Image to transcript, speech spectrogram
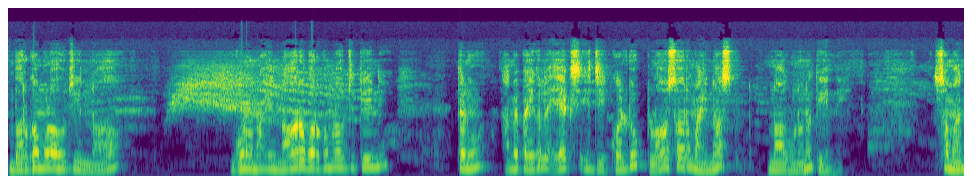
ବର୍ଗମୂଳ ହେଉଛି ନଅ ଗୁଣନ ଏ ନଅର ବର୍ଗମୂଳ ହେଉଛି ତିନି ତେଣୁ ଆମେ ପାଇଗଲେ x is equal to plus or minus ତିନି ସମାନ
